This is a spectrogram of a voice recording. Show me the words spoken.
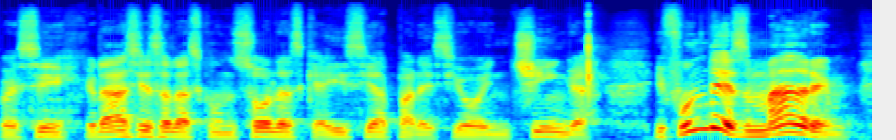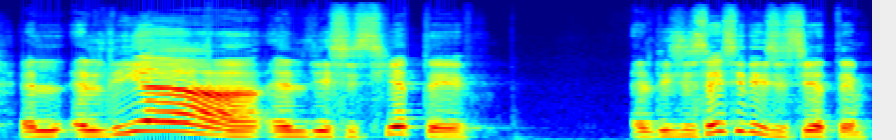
pues sí, gracias a las consolas que ahí sí apareció en chinga. Y fue un desmadre. El, el día, el 17, el 16 y 17,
